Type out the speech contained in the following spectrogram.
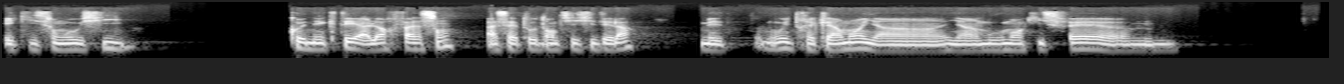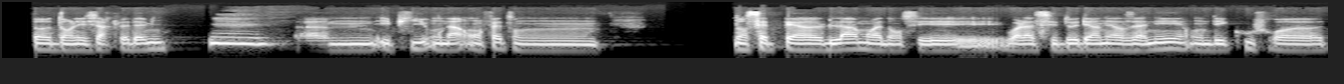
et qui sont aussi connectés à leur façon à cette authenticité-là. Mais oui, très clairement, il y, a un, il y a un mouvement qui se fait euh, dans, les cercles d'amis. Euh, et puis, on a, en fait, on, dans cette période-là, moi, dans ces, voilà, ces deux dernières années, on découvre euh,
